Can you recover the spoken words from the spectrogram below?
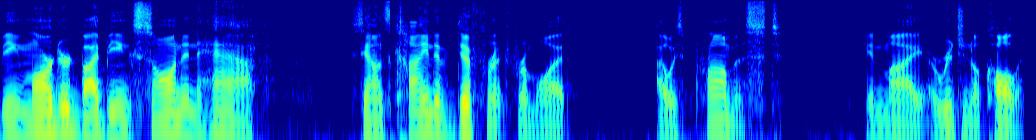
Being martyred by being sawn in half sounds kind of different from what I was promised in my original calling.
